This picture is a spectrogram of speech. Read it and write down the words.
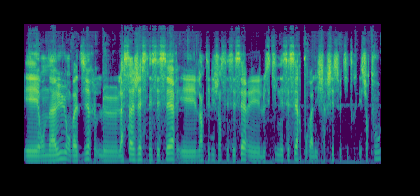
Et on a eu, on va dire, le, la sagesse nécessaire et l'intelligence nécessaire et le skill nécessaire pour aller chercher ce titre. Et surtout,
